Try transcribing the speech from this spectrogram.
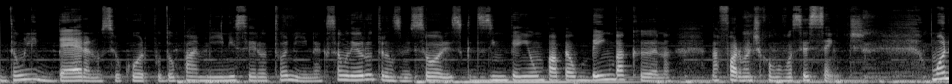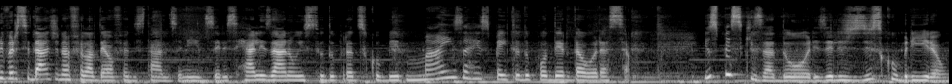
Então libera no seu corpo dopamina e serotonina, que são neurotransmissores que desempenham um papel bem bacana na forma de como você sente. Uma universidade na Filadélfia dos Estados Unidos, eles realizaram um estudo para descobrir mais a respeito do poder da oração. E os pesquisadores, eles descobriram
